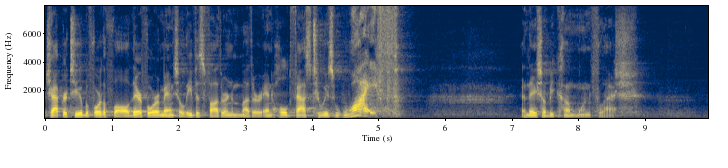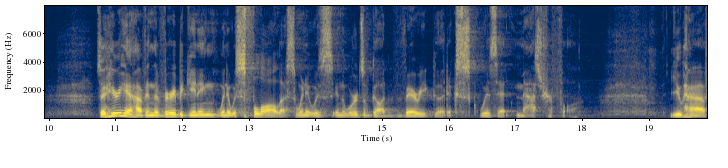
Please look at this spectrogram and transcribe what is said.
chapter 2, before the fall. Therefore, a man shall leave his father and mother and hold fast to his wife and they shall become one flesh. So here you have in the very beginning, when it was flawless, when it was, in the words of God, very good, exquisite, masterful, you have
